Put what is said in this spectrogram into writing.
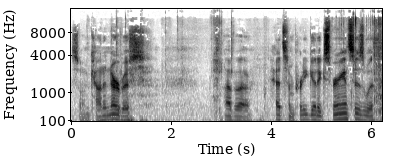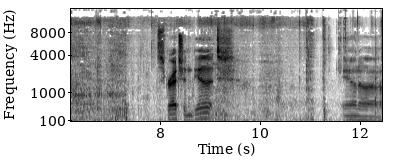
so I'm kind of nervous. I've uh, had some pretty good experiences with scratch and dent. And uh,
